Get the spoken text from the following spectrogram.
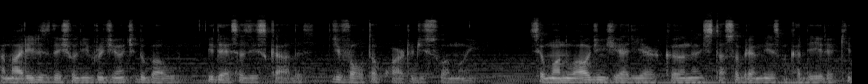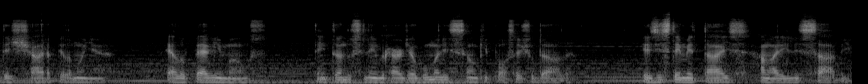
Amarilis deixa o livro diante do baú e desce as escadas, de volta ao quarto de sua mãe. Seu manual de engenharia arcana está sobre a mesma cadeira que deixara pela manhã. Ela o pega em mãos, tentando se lembrar de alguma lição que possa ajudá-la. Existem metais, Amaryllis sabe,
